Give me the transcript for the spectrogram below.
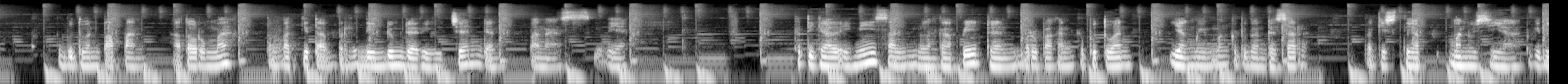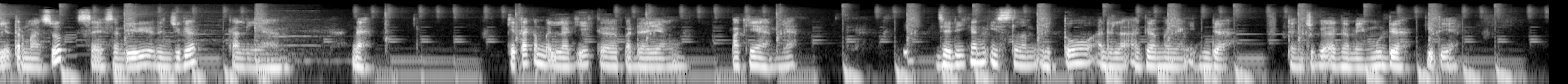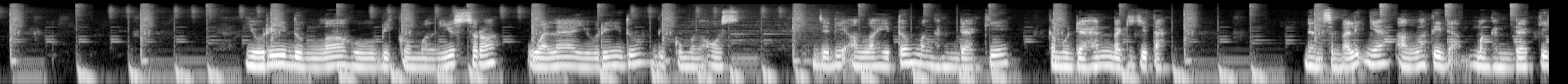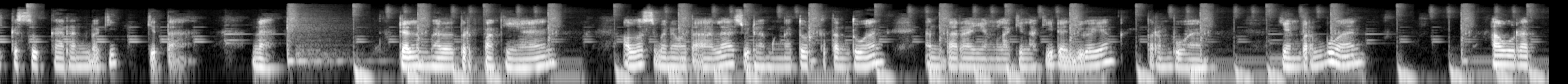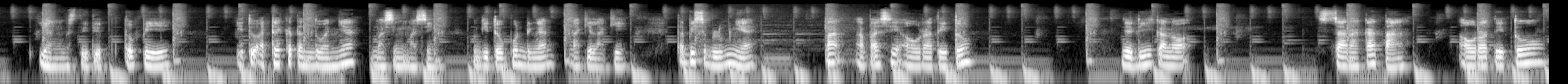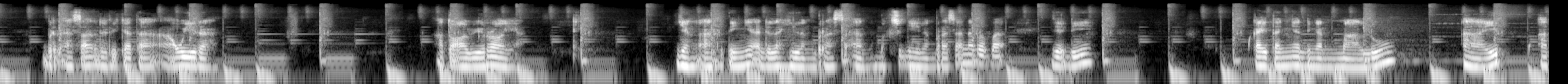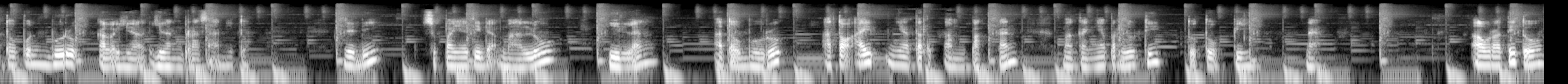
kebutuhan papan atau rumah tempat kita berlindung dari hujan dan panas gitu ya. Ketiga hal ini saling melengkapi dan merupakan kebutuhan yang memang kebutuhan dasar bagi setiap manusia begitu ya termasuk saya sendiri dan juga kalian. Nah, kita kembali lagi kepada yang pakaian ya. Jadi kan Islam itu adalah agama yang indah dan juga agama yang mudah gitu ya. Yuridullahu bikumul yusra wala yuridu bikumul us. Jadi Allah itu menghendaki kemudahan bagi kita. Dan sebaliknya Allah tidak menghendaki kesukaran bagi kita. Nah, dalam hal berpakaian Allah Subhanahu wa taala sudah mengatur ketentuan antara yang laki-laki dan juga yang perempuan. Yang perempuan, aurat yang mesti ditutupi itu ada ketentuannya masing-masing. Begitupun dengan laki-laki. Tapi sebelumnya, Pak, apa sih aurat itu? Jadi kalau secara kata, aurat itu berasal dari kata awira atau awiro ya. Yang artinya adalah hilang perasaan. Maksudnya hilang perasaan apa pak? Jadi kaitannya dengan malu aib ataupun buruk kalau hilang, hilang perasaan itu. Jadi supaya tidak malu hilang atau buruk atau aibnya tertampakkan makanya perlu ditutupi. Nah aurat itu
